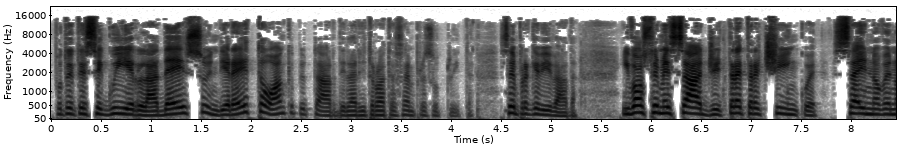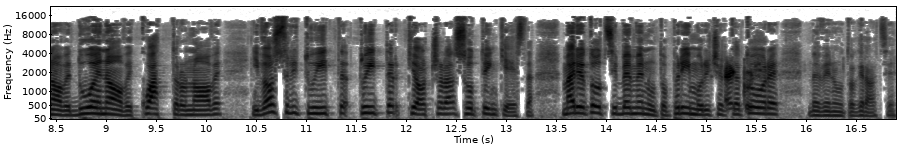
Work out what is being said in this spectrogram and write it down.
potete, seguirla adesso in diretta o anche più tardi, la ritrovate sempre su Twitter, sempre che vi vada. I vostri messaggi 335 699 2949, i vostri tweet, Twitter, chiocciola sotto inchiesta. Mario Tozzi, benvenuto, primo ricercatore, Eccoci. benvenuto, grazie,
